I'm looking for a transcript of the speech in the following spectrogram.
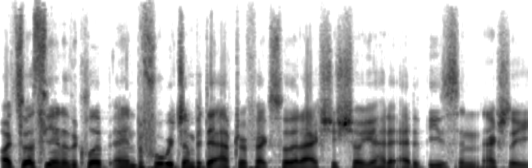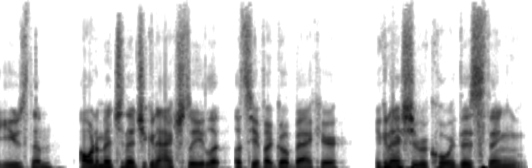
Alright, so that's the end of the clip, and before we jump into After Effects so that I actually show you how to edit these and actually use them, I want to mention that you can actually, let, let's see if I go back here, you can actually record this thing,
